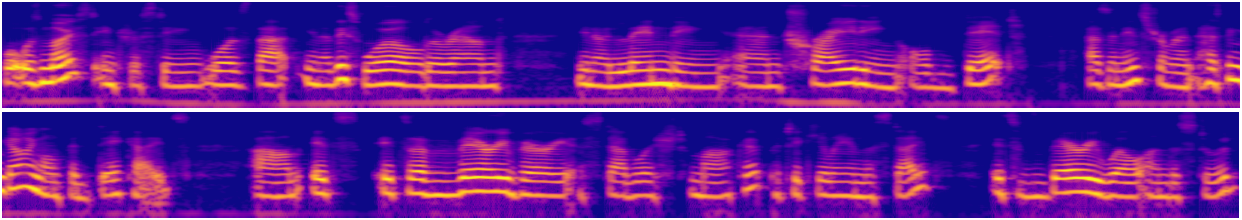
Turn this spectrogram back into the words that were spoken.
what was most interesting was that you know this world around, you know, lending and trading of debt as an instrument has been going on for decades. Um, it's it's a very very established market, particularly in the states. It's very well understood,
